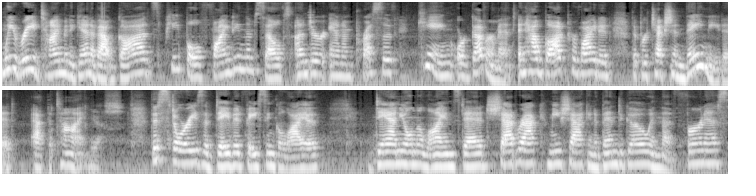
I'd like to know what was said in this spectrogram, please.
We read time and again about God's people finding themselves under an oppressive king or government and how God provided the protection they needed at the time. Yes. The stories of David facing Goliath Daniel in the lion's den, Shadrach, Meshach, and Abednego in the furnace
